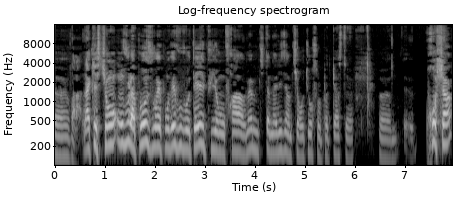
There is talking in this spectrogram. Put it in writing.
Euh, Voilà, la question, on vous la pose, vous répondez, vous votez, et puis on fera même une petite analyse et un petit retour sur le podcast euh, euh prochain.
